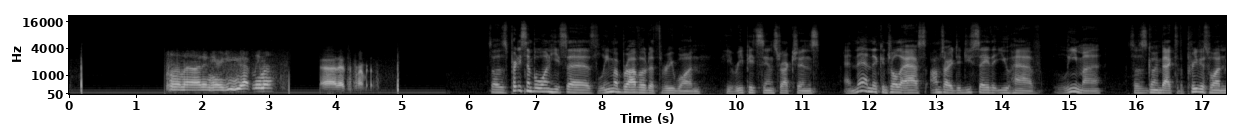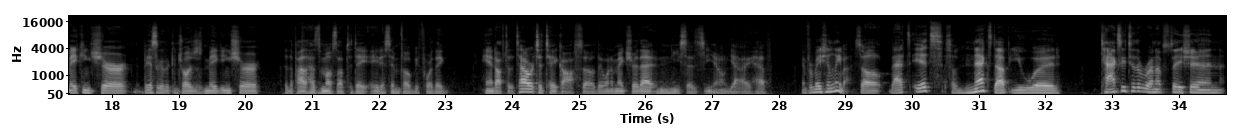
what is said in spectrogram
Uh, I didn't hear you. You have Lima? Uh, that's affirmative. So it's a pretty simple one. He says Lima Bravo to 3 1. He repeats the instructions. And then the controller asks, I'm sorry, did you say that you have Lima? So this is going back to the previous one, making sure, basically, the controller is just making sure that the pilot has the most up to date ATIS info before they hand off to the tower to take off. So they want to make sure that. And he says, you know, yeah, I have information Lima. So that's it. So next up, you would taxi to the run up station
